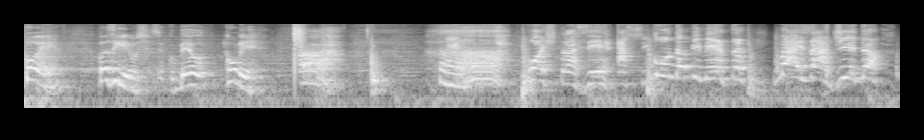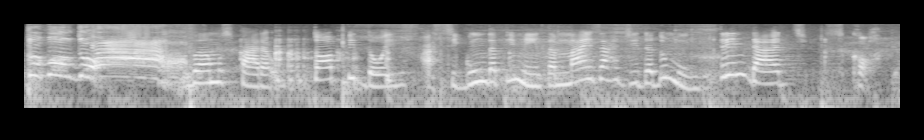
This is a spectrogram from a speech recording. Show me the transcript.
Foi! Conseguimos! Você comeu? Comer! Ah! Ah! Pode trazer a segunda pimenta mais ardida do mundo! Ah! Vamos para o top 2, a segunda pimenta mais ardida do mundo. Trindade Scorpion.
